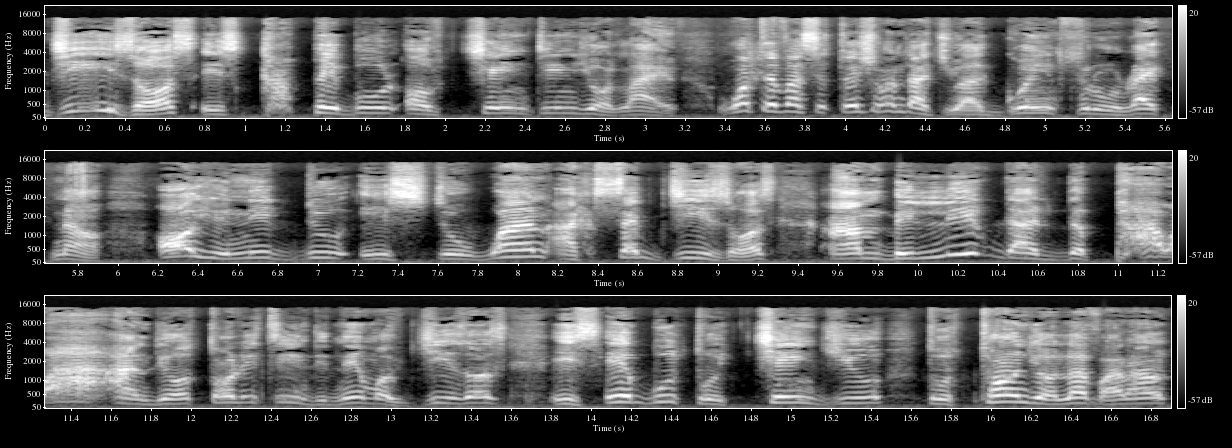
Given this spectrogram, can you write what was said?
Jesus is capable of changing your life. Whatever situation that you are going through right now, all you need to do is to one, accept Jesus and believe that the power and the authority in the name of Jesus is able to change you, to turn your life around,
